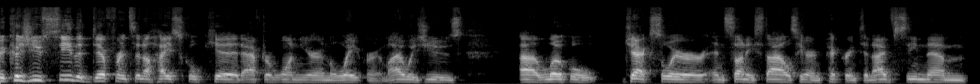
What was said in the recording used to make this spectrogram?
because you see the difference in a high school kid after one year in the weight room. I always use uh, local Jack Sawyer and Sonny Styles here in Pickerington. I've seen them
